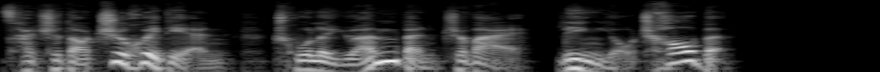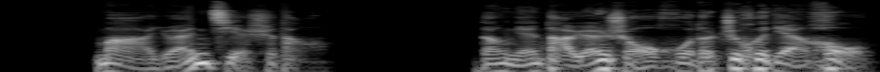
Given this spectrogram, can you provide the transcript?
才知道智慧点除了原本之外，另有抄本。马原解释道：“当年大元首获得智慧点后，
